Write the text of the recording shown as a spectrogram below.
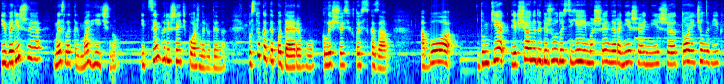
і вирішує мислити магічно. І цим грішить кожна людина. Постукати по дереву, коли щось хтось сказав. Або думки, якщо я не добіжу до цієї машини раніше, ніж той чоловік,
